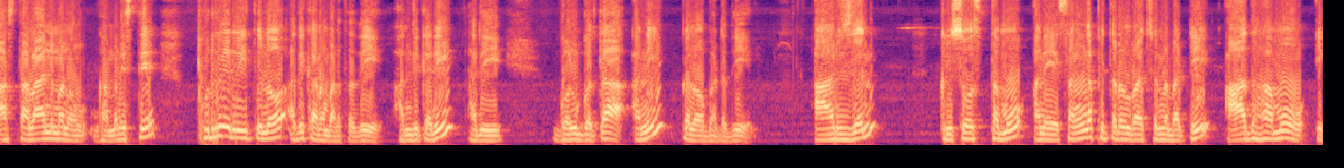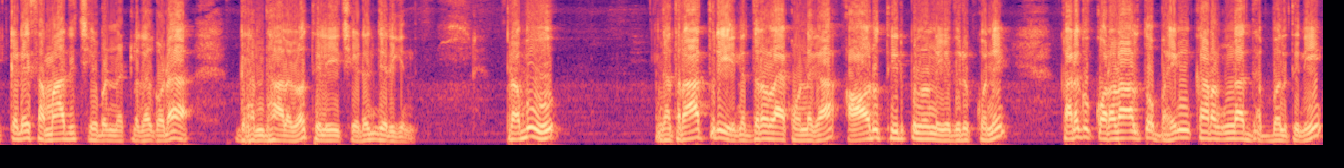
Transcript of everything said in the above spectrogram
ఆ స్థలాన్ని మనం గమనిస్తే పుర్రె రీతిలో అది కనబడుతుంది. అందుకని అది గొల్గొత అని పిలువబడ్డది. ఆరిజన్ క్రిసోస్తము అనే సంఘపితరుల రచన బట్టి ఆదాము ఇక్కడే సమాధి చేయబడినట్లుగా కూడా గ్రంథాలలో తెలియచేయడం జరిగింది. ప్రభు గత రాత్రి నిద్ర లేకుండగా ఆరు తీర్పులను ఎదుర్కొని కడకు కొరడాలతో భయంకరంగా దెబ్బలు తిని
